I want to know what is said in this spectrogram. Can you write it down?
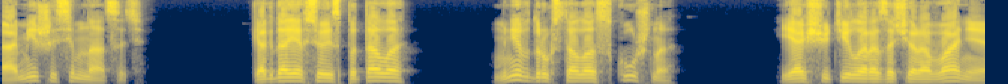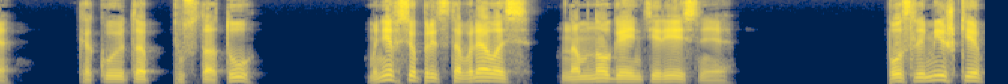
а Мише семнадцать. Когда я все испытала, мне вдруг стало скучно. Я ощутила разочарование, какую-то пустоту. Мне все представлялось намного интереснее. После Мишки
